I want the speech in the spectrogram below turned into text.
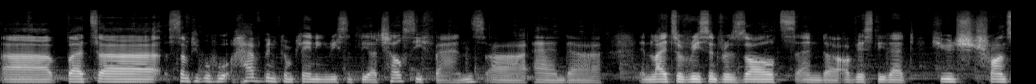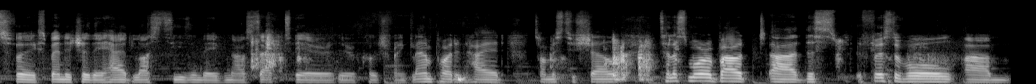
Uh, but uh, some people who have been complaining recently are Chelsea fans. Uh, and uh, in light of recent results and uh, obviously that huge transfer expenditure they had last season, they've now sacked their, their coach Frank Lampard and hired Thomas Tuchel. Tell us more about uh, this. First of all, um,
